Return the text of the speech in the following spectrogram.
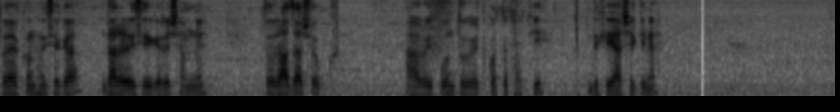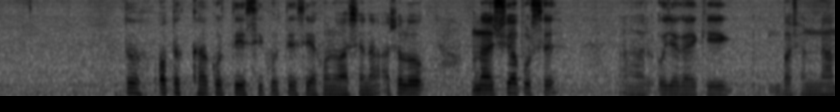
তো এখন হয়েছে গা দাঁড়া রয়েছে গেটের সামনে। তো রাজা আসুক, আর ওই পর্যন্ত ওয়েট করতে থাকি, দেখি আসে কিনা। তো অপেক্ষা করতে এসি করতে এসি এখনও আসে না। আসলে মানে শুয়ে পড়ছে। আর ওই জায়গায় কি বাসার নাম?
